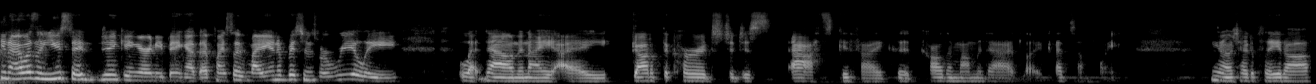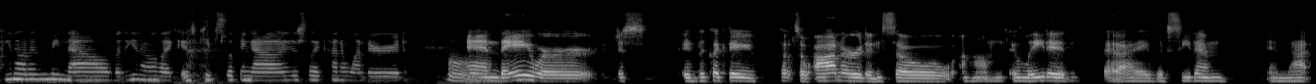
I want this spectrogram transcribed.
you know, I wasn't used to drinking or anything at that point. So my inhibitions were really let down. And I, I got up the courage to just ask if I could call them mom and dad, like at some point. You know, I tried to play it off, you know, it doesn't mean now, but you know, like it keeps slipping out. I just like kind of wondered. Aw. And they were just, it looked like they felt so honored and so um, elated that I would see them in that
